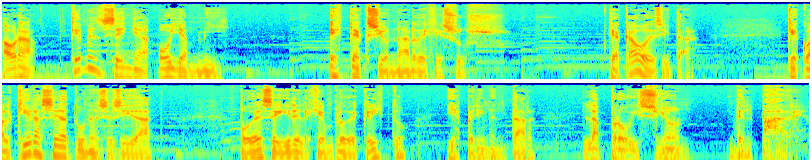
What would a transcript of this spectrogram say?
Ahora, ¿qué me enseña hoy a mí este accionar de Jesús que acabo de citar? Que cualquiera sea tu necesidad, podés seguir el ejemplo de Cristo y experimentar la provisión del Padre.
